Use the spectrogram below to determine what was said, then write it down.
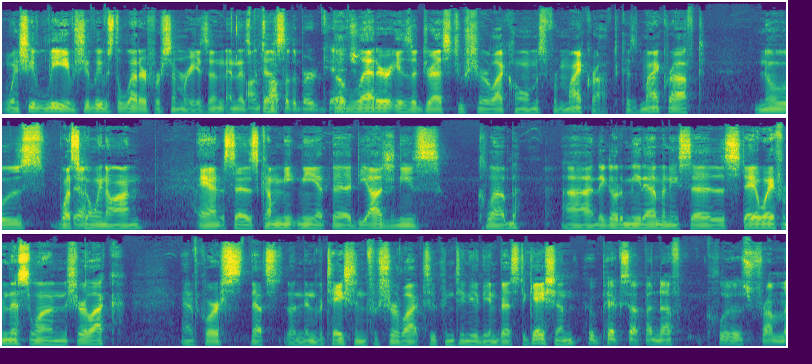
when she leaves, she leaves the letter for some reason, and it's On top of the birdcage. The letter is addressed to Sherlock Holmes from Mycroft because Mycroft knows what's Yeah. going on, and it says, "Come meet me at the Diogenes Club." Uh, they go to meet him, and he says, "Stay away from this one, Sherlock." And of course, that's an invitation for Sherlock to continue the investigation. who picks up enough clues from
